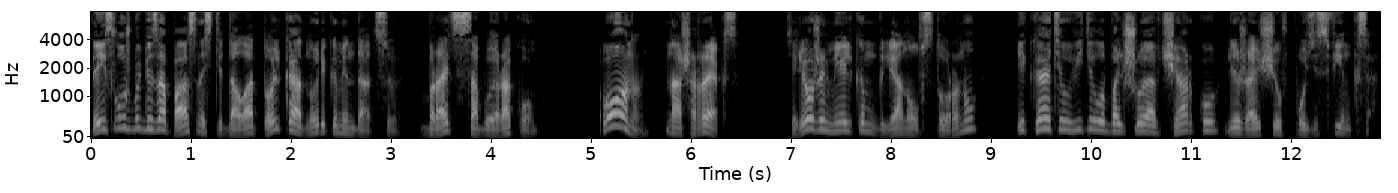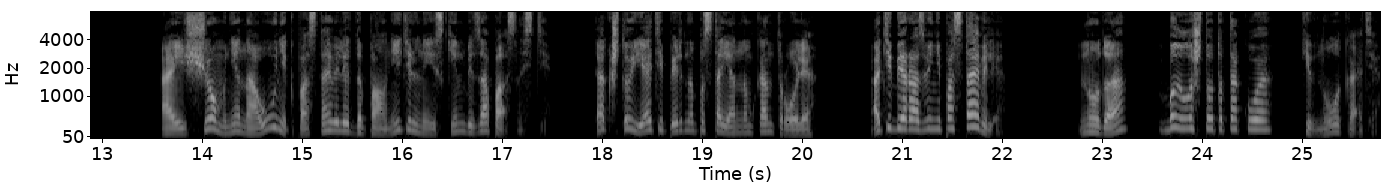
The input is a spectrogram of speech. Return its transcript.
Да и служба безопасности дала только одну рекомендацию — брать с собой раком. Вон он, наш Рекс. Сережа мельком глянул в сторону, и Катя увидела большую овчарку, лежащую в позе сфинкса. А еще мне на уник поставили дополнительный скин безопасности. Так что я теперь на постоянном контроле. А тебе разве не поставили? Ну да, было что-то такое, кивнула Катя.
